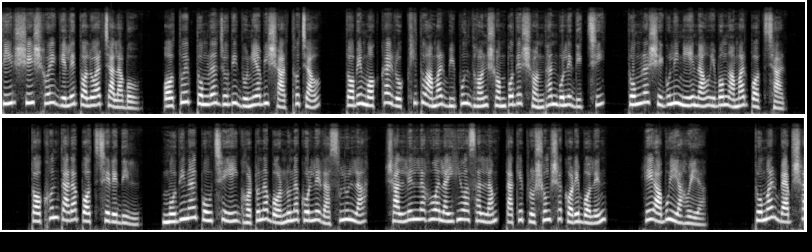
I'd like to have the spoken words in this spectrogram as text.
তীর শেষ হয়ে গেলে তলোয়ার চালাব। অতএব তোমরা যদি দুনিয়াবি স্বার্থ চাও, তবে মক্কায় রক্ষিত আমার বিপুল ধন সম্পদের সন্ধান বলে দিচ্ছি, তোমরা সেগুলি নিয়ে নাও এবং আমার পথ ছাড়। তখন তারা পথ ছেড়ে দিল। মদিনায় পৌঁছে এই ঘটনা বর্ণনা করলে রাসূলুল্লাহ সাল্লেল্লাহু তাকে প্রশংসা করে বলেন, হে আবু ইয়াহইয়া, তোমার ব্যবসা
